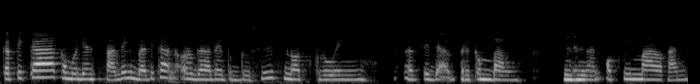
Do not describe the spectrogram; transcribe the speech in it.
Ketika kemudian stunting berarti kan organ reproduksi not growing, uh, tidak berkembang mm-hmm. dengan optimal kan.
